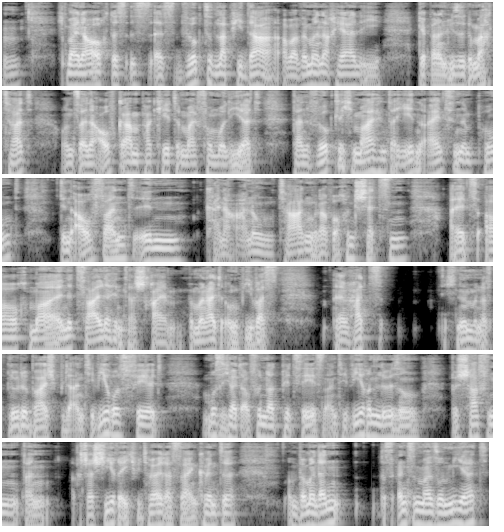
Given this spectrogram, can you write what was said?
Mhm. Ich meine auch, das ist, es wirkt so lapidar, aber wenn man nachher die Gap-Analyse gemacht hat und seine Aufgabenpakete mal formuliert, dann wirklich mal hinter jedem einzelnen Punkt den Aufwand in, keine Ahnung, Tagen oder Wochen schätzen, als auch mal eine Zahl dahinter schreiben. Wenn man halt irgendwie was äh, hat, ich nenne mal das blöde Beispiel, Antivirus fehlt, muss ich halt auf 100 PCs eine Antivirenlösung beschaffen, dann recherchiere ich, wie teuer das sein könnte. Und wenn man dann das Ganze mal summiert,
